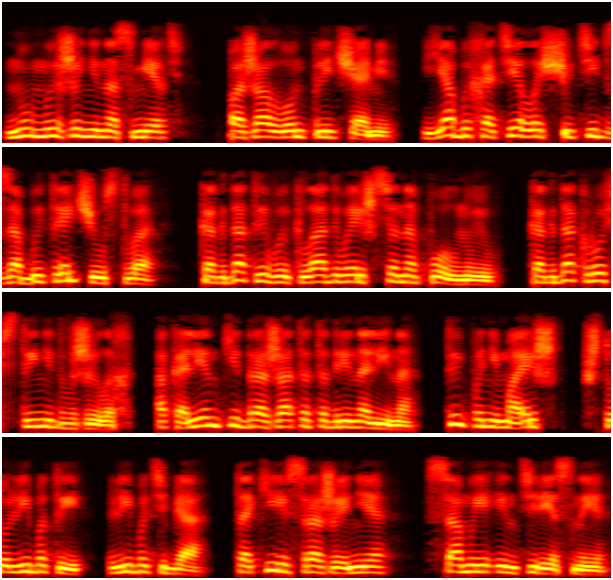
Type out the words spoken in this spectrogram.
ну мы же не на смерть. Пожал он плечами. Я бы хотел ощутить забытое чувство, когда ты выкладываешься на полную, когда кровь стынет в жилах, а коленки дрожат от адреналина. Ты понимаешь, что либо ты, либо тебя. Такие сражения, самые интересные.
